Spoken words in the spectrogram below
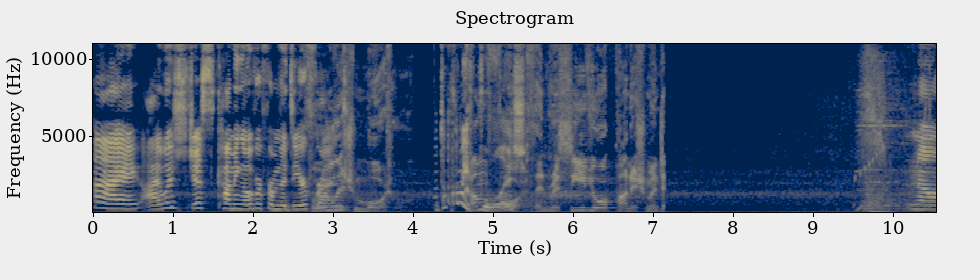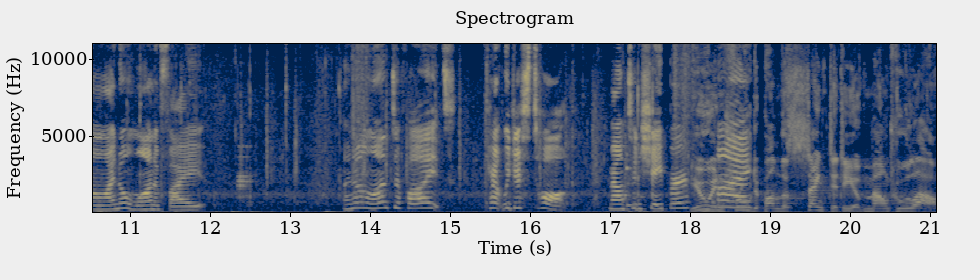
Hi, I was just coming over from the deer friend. Foolish mortal. Don't call me Come foolish. forth and receive your punishment. No, I don't want to fight. I don't want to fight. Can't we just talk? Mountain Shaper? You Hi. intrude upon the sanctity of Mount Hulao.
